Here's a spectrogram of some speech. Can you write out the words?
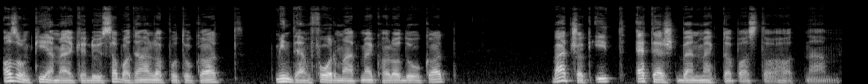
Azon kiemelkedő szabad állapotokat, minden formát meghaladókat, bárcsak itt etestben megtapasztalhatnám.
